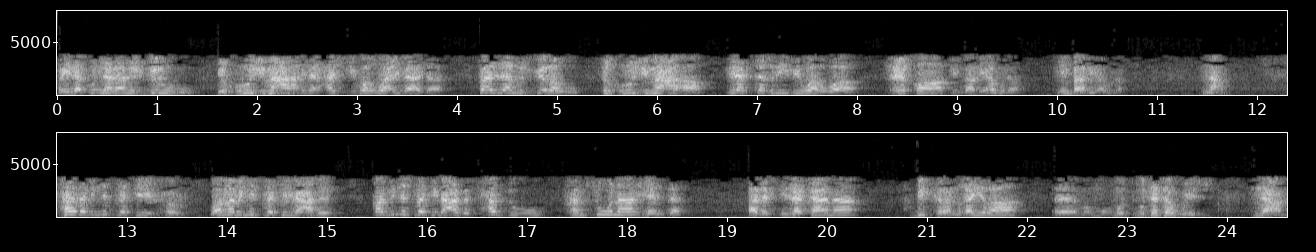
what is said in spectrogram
فإذا كنا لا نجبره في الخروج معها إلى الحج وهو عبادة فألا نجبره في الخروج معها إلى التغريب وهو عقاب من باب أولى من باب أولى. نعم. هذا بالنسبة للحر. وأما بالنسبة للعبد قال بالنسبة للعبد حده خمسون جلدة. هذا إذا كان بكرا غير آه، متزوج. نعم.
